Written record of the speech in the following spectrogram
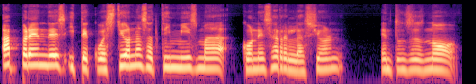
aprendes y te cuestionas a ti misma con esa relación, entonces no.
